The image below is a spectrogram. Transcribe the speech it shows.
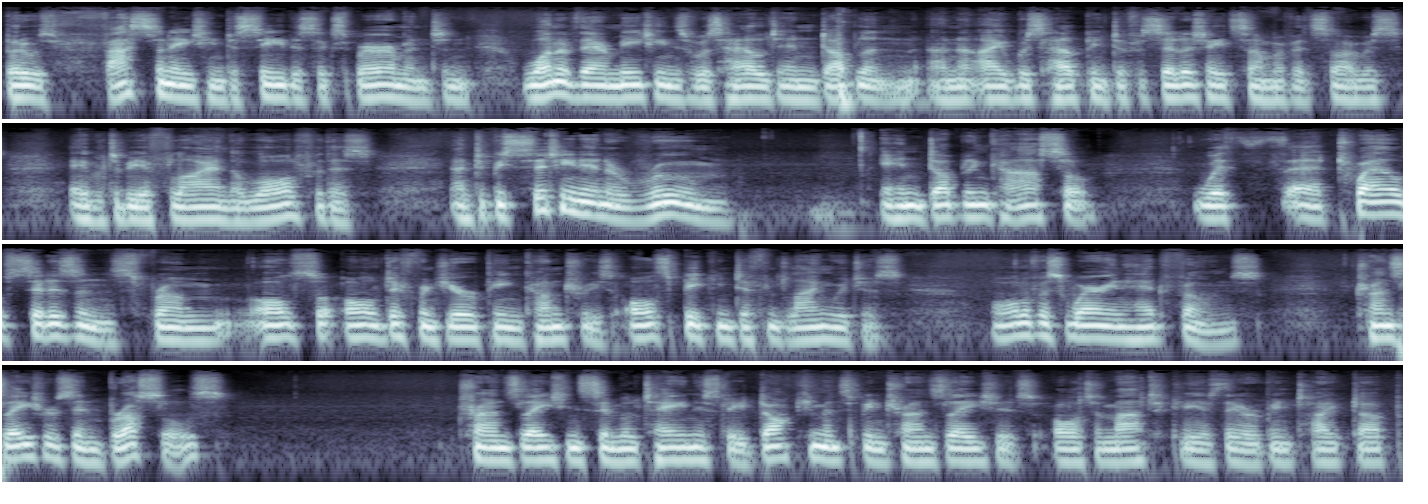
but it was fascinating to see this experiment. And one of their meetings was held in Dublin, and I was helping to facilitate some of it. So I was able to be a fly on the wall for this. And to be sitting in a room in Dublin Castle with uh, 12 citizens from also all different European countries, all speaking different languages, all of us wearing headphones, translators in Brussels translating simultaneously, documents being translated automatically as they were being typed up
